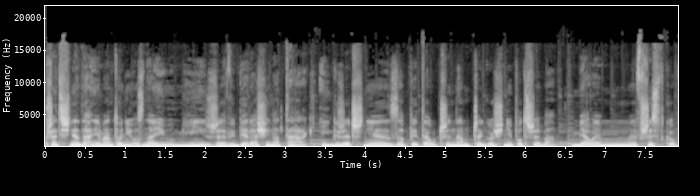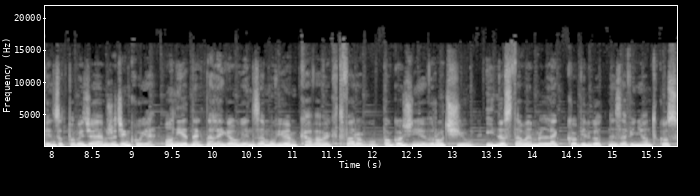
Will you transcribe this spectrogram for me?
Przed śniadaniem Antoni oznajmił mi, że wybiera się na targ i grzecznie zapytał, czy nam czegoś nie potrzeba. Miałem wszystko, więc odpowiedziałem, że dziękuję. On jednak nalegał, więc zamówiłem kawałek twarogu. Po godzinie wrócił i dostałem lekko wilgotne zawiniątko z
